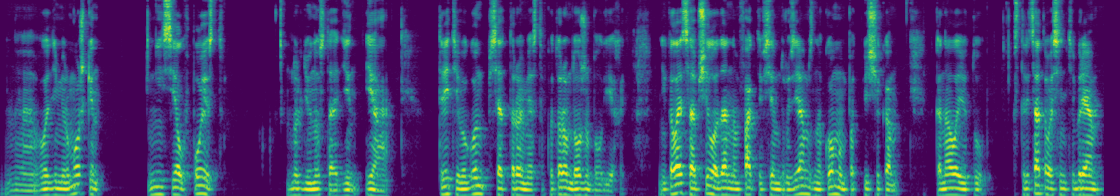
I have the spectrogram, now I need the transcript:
Владимир Мошкин не сел в поезд 091 ИА. Третий вагон, 52 место, в котором должен был ехать. Николай сообщил о данном факте всем друзьям, знакомым, подписчикам канала YouTube. С 30 сентября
